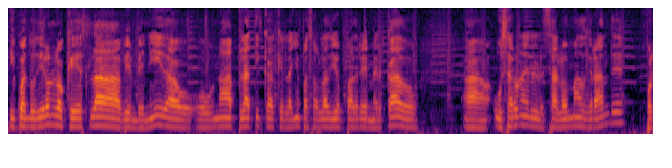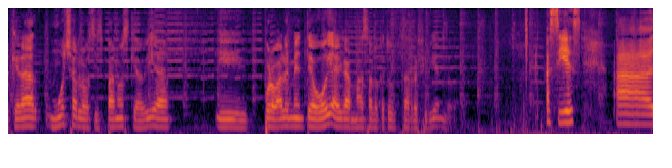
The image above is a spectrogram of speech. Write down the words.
Y cuando dieron lo que es la bienvenida o, o una plática que el año pasado la dio Padre Mercado, ah, usaron el salón más grande porque era muchos los hispanos que había y probablemente hoy haya más a lo que tú estás refiriendo. Así es. Ah,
